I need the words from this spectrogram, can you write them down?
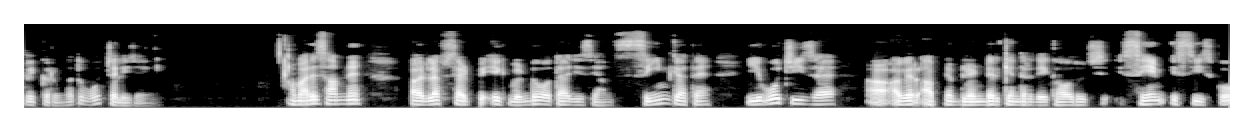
क्लिक करूँगा तो वो चली जाएँगी। हमारे सामने लेफ़्ट साइड पे एक विंडो होता है, जिसे हम सीन कहते हैं। ये वो चीज़ है अगर आपने ब्लेंडर के अंदर देखा हो तो सेम इस चीज़ को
